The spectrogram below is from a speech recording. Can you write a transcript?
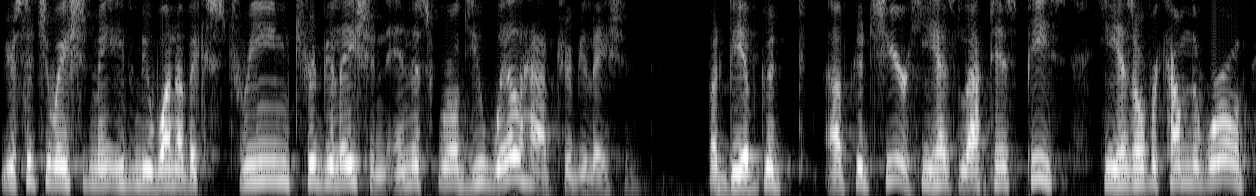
Your situation may even be one of extreme tribulation. In this world you will have tribulation. But be of good, of good cheer. He has left his peace. He has overcome the world.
